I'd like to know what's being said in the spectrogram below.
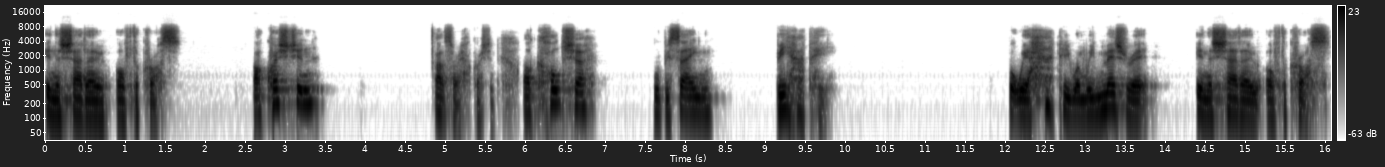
in the shadow of the cross. Our question oh, sorry, our question. Our culture will be saying, be happy. But we're happy when we measure it in the shadow of the cross.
